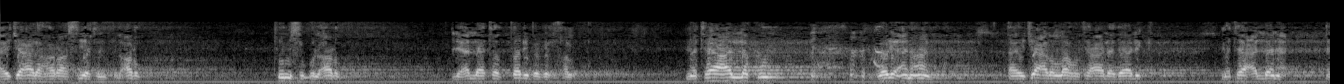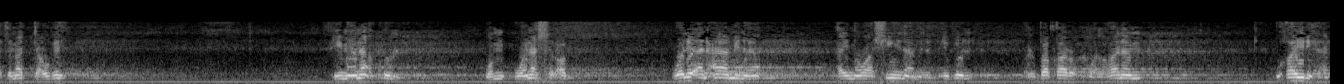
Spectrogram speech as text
أي جعلها راسية في الأرض تمسك الأرض لئلا تضطرب بالخلق. متاعا لكم ولأنعامكم. أي جعل الله تعالى ذلك متاعا لنا نتمتع به فيما نأكل ونشرب. ولأنعامنا أي مواشينا من الإبل والبقر والغنم وغيرها.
